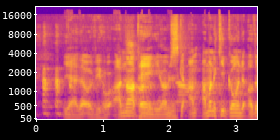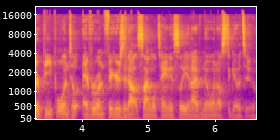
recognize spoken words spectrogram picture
yeah, that would be horrible. I'm not paying you. I'm just I'm, I'm going to keep going to other people until everyone figures it out simultaneously and I have no one else to go to.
